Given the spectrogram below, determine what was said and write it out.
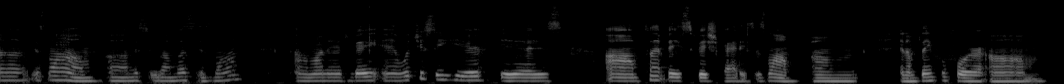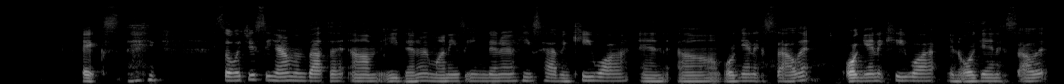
uh, Islam, uh, Mr. Ulamas Islam, um, running Bay. And what you see here is um, plant-based fish patties, Islam. Um, and I'm thankful for um, X. so what you see here, I'm about to um, eat dinner. Money's eating dinner. He's having quinoa and um, organic salad, organic quinoa and organic salad.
